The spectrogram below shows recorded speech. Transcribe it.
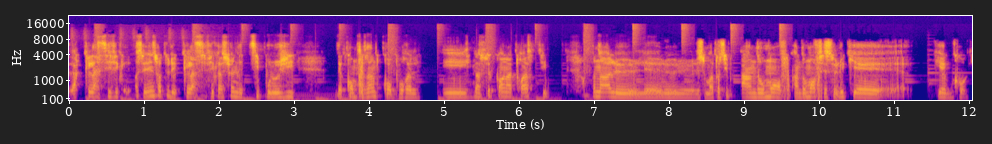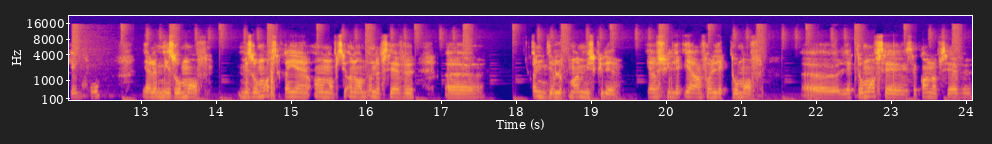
la c'est une sorte de classification des typologies des composantes corporelles. Et dans ce cas, on a trois types. On a le, le, somatotype endomorphe. Endomorphe, c'est celui qui est, qui, est gros, qui est gros. Il y a le mésomorphe. Mésomorphe, c'est quand on, observe euh, un développement musculaire. Il y a, il y a enfin l'ectomorphe. Euh, l'ectomorphe, c'est quand on observe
